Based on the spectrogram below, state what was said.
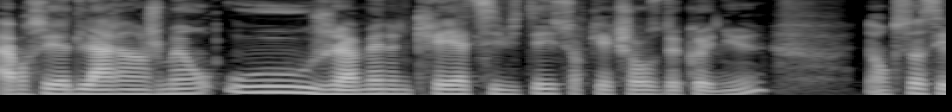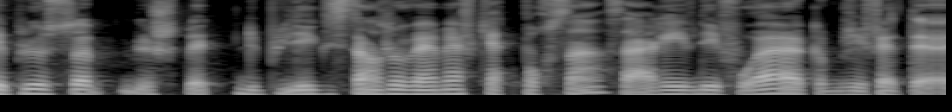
Après ça, il y a de l'arrangement où j'amène une créativité sur quelque chose de connu. Donc ça, c'est plus, euh, je depuis l'existence de l'OVMF, 4%. Ça arrive des fois, comme j'ai fait euh,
